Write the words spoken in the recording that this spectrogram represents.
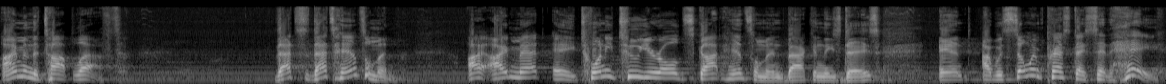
I'm in the top left. That's, that's Hanselman. I, I met a 22 year old Scott Hanselman back in these days, and I was so impressed. I said, Hey,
